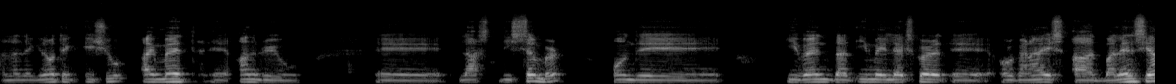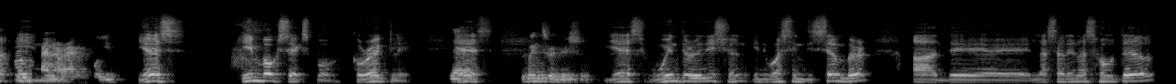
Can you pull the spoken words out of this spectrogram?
an anecdotic issue. I met uh, Andrew last December on the event that Email Expert uh, organized at Valencia. In, for you. Yes, Inbox Expo, correctly. Yeah. Yes. Winter edition. Yes, winter edition. It was in December at the Las Arenas Hotel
